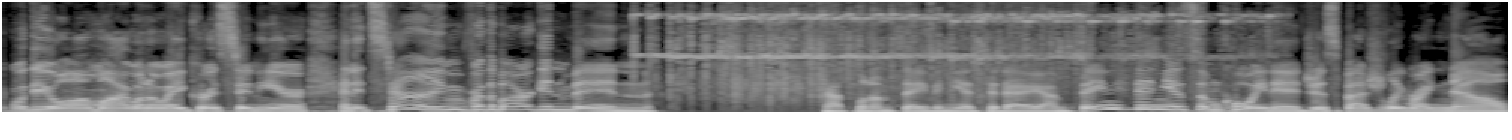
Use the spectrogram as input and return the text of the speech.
back with you on Y108. Kristen here, and it's time for the bargain bin. That's what I'm saving you today. I'm saving you some coinage, especially right now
